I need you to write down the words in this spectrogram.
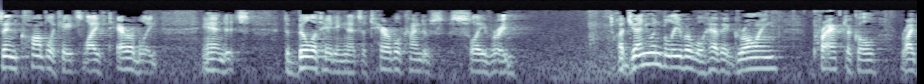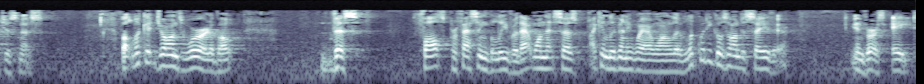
Sin complicates life terribly, and it's debilitating, and it's a terrible kind of slavery. A genuine believer will have a growing, practical righteousness. But look at John's word about this false professing believer, that one that says, I can live any way I want to live. Look what he goes on to say there in verse 8.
